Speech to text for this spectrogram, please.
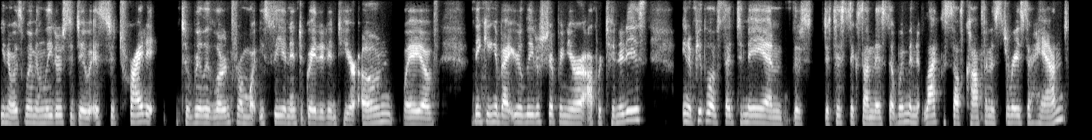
you know, as women leaders to do is to try to to really learn from what you see and integrate it into your own way of thinking about your leadership and your opportunities. You know, people have said to me, and there's statistics on this, that women lack the self confidence to raise their hand.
